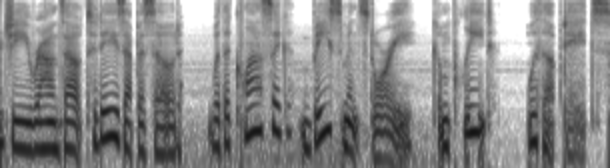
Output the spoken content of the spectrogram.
G rounds out today's episode with a classic basement story complete with updates.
